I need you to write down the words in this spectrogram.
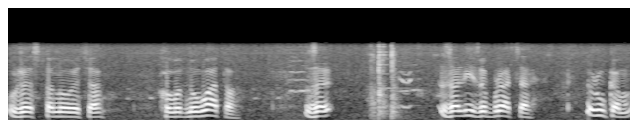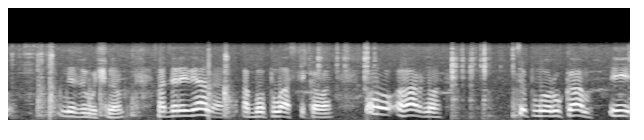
вже становиться холоднувато, залізо братися рукам незручно. А дерев'яна або пластикова, воно гарно тепло рукам і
